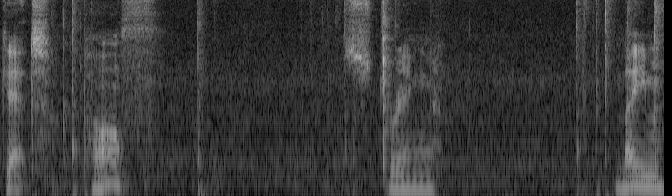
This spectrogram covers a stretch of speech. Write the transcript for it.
Get path. String. Name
